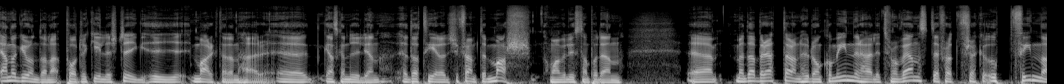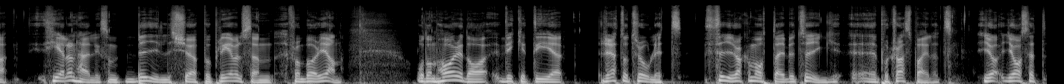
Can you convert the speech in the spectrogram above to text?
en av grundarna, Patrik Illerstig, i marknaden här eh, ganska nyligen, eh, daterad 25 mars, om man vill lyssna på den. Eh, men där berättar han hur de kom in i det här lite från vänster för att försöka uppfinna hela den här liksom bilköpupplevelsen från början. Och de har idag, vilket är rätt otroligt, 4,8 i betyg eh, på Trustpilot. Jag, jag har sett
